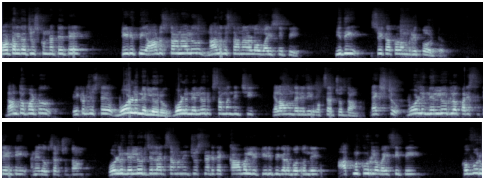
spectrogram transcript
టోటల్గా చూసుకున్నట్టయితే టీడీపీ ఆరు స్థానాలు నాలుగు స్థానాలలో వైసీపీ. ఇది శ్రీకాకుళం రిపోర్ట్. దాంతోపాటు ఇక్కడ చూస్తే ఓల్డ్ నెల్లూరు. ఓల్డ్ నెల్లూరుకి సంబంధించి ఎలా ఉందనేది ఒకసారి చూద్దాం. నెక్స్ట్ ఓల్డ్ నెల్లూరులో పరిస్థితి ఏంటి అనేది ఒకసారి చూద్దాం. ఓల్డ్ నెల్లూరు జిల్లాకి సంబంధించి చూసినట్టయితే కావల్లి టీడీపీ గెలబోతుంది. ఆత్మకూరులో వైసీపీ కొవ్వూరు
